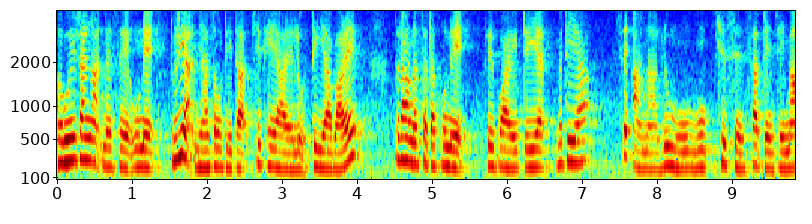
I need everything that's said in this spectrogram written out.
မကွေးတိုင်းက20ဦးနဲ့ဒုတိယအများဆုံးဒေသဖြစ်ခဲ့ရတယ်လို့သိရပါတယ်။2021ခုနှစ်ဖေဖော်ဝါရီလရက်မတရားစစ်အာဏာလူမှုမှုဖြစ်စဉ်စတင်ချိန်မှ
